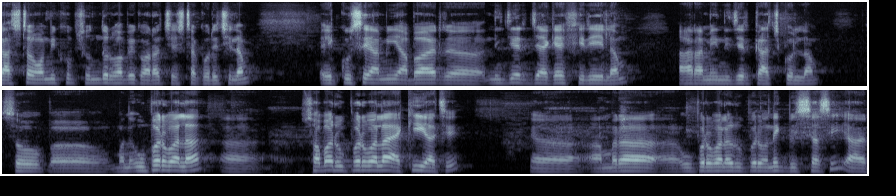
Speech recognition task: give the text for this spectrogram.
কাজটাও আমি খুব সুন্দরভাবে করার চেষ্টা করেছিলাম। একুশে আমি আবার নিজের জায়গায় ফিরে এলাম আর আমি নিজের কাজ করলাম। সো মানে উপরওয়ালা সবার উপরওয়ালা একই আছে। আমরা উপরওয়ালার উপরে অনেক বিশ্বাসী আর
